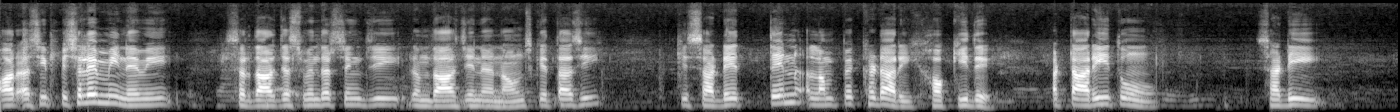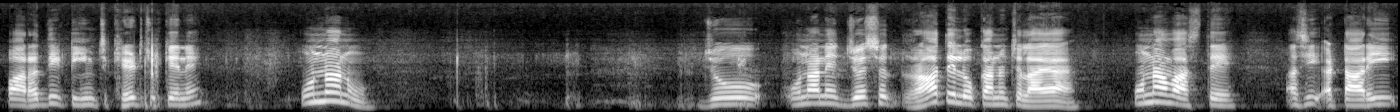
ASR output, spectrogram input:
ਔਰ ਅਸੀਂ ਪਿਛਲੇ ਮਹੀਨੇ ਵੀ ਸਰਦਾਰ ਜਸਵਿੰਦਰ ਸਿੰਘ ਜੀ ਰਮਦਾਸ ਜੀ ਨੇ ਅਨਾਉਂਸ ਕੀਤਾ ਸੀ ਕਿ ਸਾਡੇ ਤਿੰਨ 올림픽 ਖਿਡਾਰੀ ਹਾਕੀ ਦੇ ਅਟਾਰੀ ਤੋਂ ਸਾਡੀ ਭਾਰਤ ਦੀ ਟੀਮ 'ਚ ਖੇਡ ਚੁੱਕੇ ਨੇ। ਉਹਨਾਂ ਨੂੰ ਜੋ ਉਹਨਾਂ ਨੇ ਜਿਸ ਰਾਹ ਤੇ ਲੋਕਾਂ ਨੂੰ ਚਲਾਇਆ ਹੈ, ਉਹਨਾਂ ਵਾਸਤੇ ਅਸੀਂ ਅਟਾਰੀ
